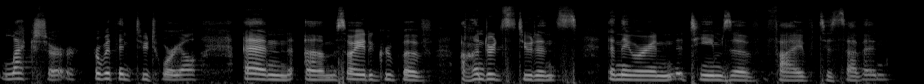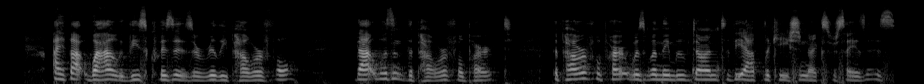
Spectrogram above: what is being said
lecture or within tutorial. And um, so I had a group of 100 students, and they were in teams of five to seven. I thought, wow, these quizzes are really powerful. That wasn't the powerful part. The powerful part was when they moved on to the application exercises.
